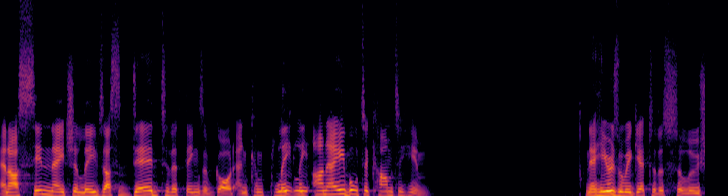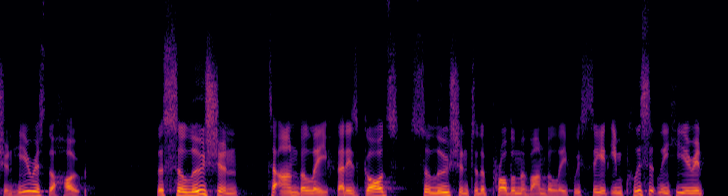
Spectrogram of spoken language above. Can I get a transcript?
and our sin nature leaves us dead to the things of God and completely unable to come to Him. Now, here's where we get to the solution. Here is the hope. The solution to unbelief. That is God's solution to the problem of unbelief. We see it implicitly here in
